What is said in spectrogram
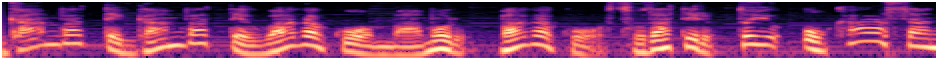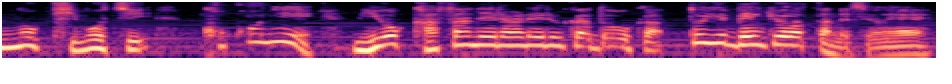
頑張って頑張って我が子を守る、我が子を育てるというお母さんの気持ち、ここに身を重ねられるかどうかという勉強だったんですよね。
